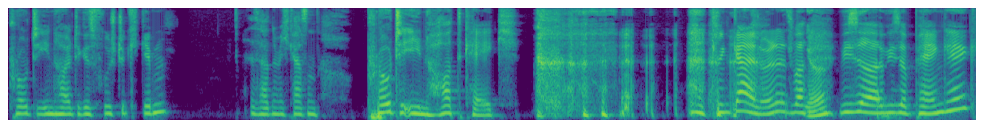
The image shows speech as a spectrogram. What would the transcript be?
proteinhaltiges Frühstück gegeben. Es hat nämlich geheißen Protein Hot Cake. Klingt geil, oder? Das war Ja. wie, so, wie so ein Pancake.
